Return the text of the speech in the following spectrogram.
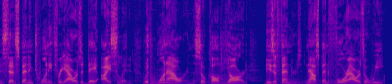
Instead of spending 23 hours a day isolated with one hour in the so called yard, these offenders now spend four hours a week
